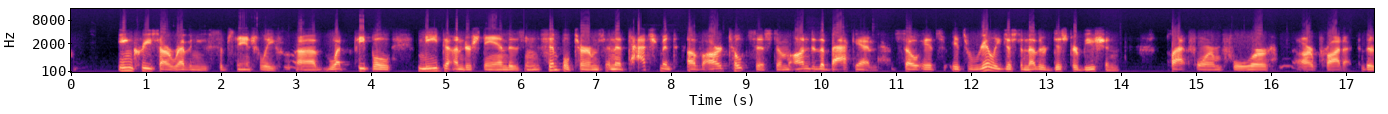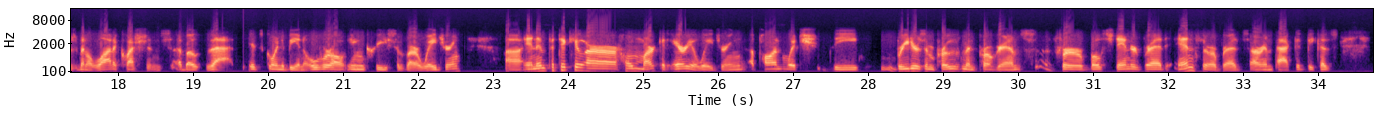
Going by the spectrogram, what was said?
increase our revenue substantially. Uh, what people need to understand is, in simple terms, an attachment of our tote system onto the back end. So it's it's really just another distribution platform for our product. There's been a lot of questions about that. It's going to be an overall increase of our wagering, uh, and in particular, our home market area wagering, upon which the breeders' improvement programs for both standardbred and thoroughbreds are impacted because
